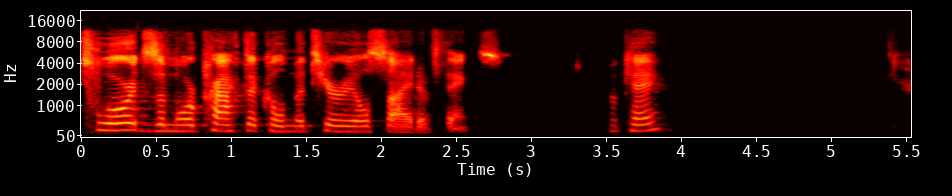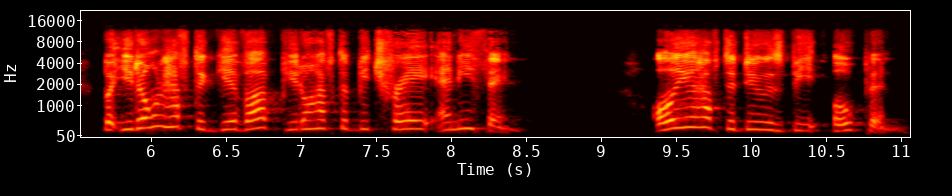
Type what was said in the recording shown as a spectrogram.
towards the more practical material side of things. Okay? But you don't have to give up, you don't have to betray anything. All you have to do is be open.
